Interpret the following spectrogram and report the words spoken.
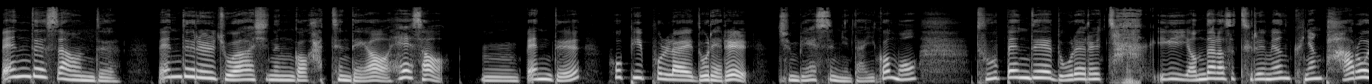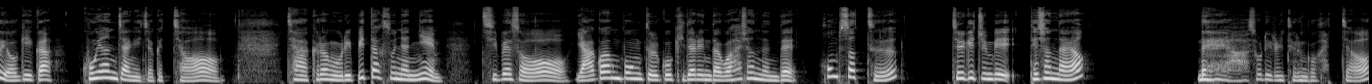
밴드 사운드, 밴드를 좋아하시는 것 같은데요. 해서, 음, 밴드 호피폴라의 노래를 준비했습니다. 이거 뭐, 두 밴드의 노래를 착, 이 연달아서 들으면 그냥 바로 여기가 공연장이죠. 그쵸? 자, 그럼 우리 삐딱소녀님, 집에서 야광봉 들고 기다린다고 하셨는데, 홈서트 즐길 준비 되셨나요? 네, 아, 소리를 들은 것 같죠?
